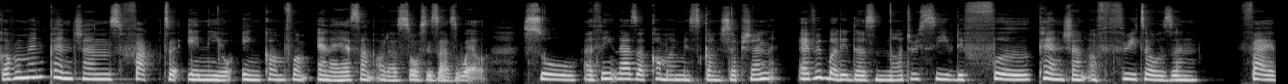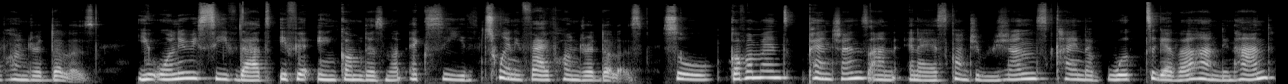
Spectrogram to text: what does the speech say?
Government pensions factor in your income from NIS and other sources as well. So I think that's a common misconception. Everybody does not receive the full pension of $3,500. You only receive that if your income does not exceed $2,500. So government pensions and NIS contributions kind of work together hand in hand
